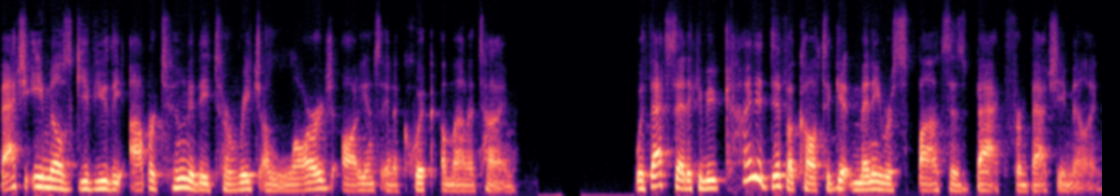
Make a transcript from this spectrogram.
Batch emails give you the opportunity to reach a large audience in a quick amount of time. With that said, it can be kind of difficult to get many responses back from batch emailing.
